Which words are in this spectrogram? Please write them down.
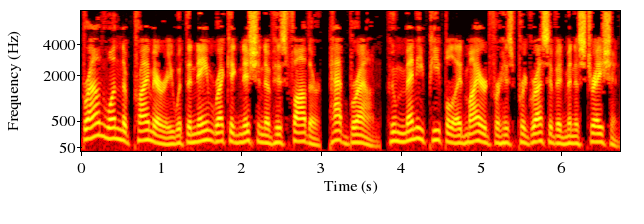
Brown won the primary with the name recognition of his father, Pat Brown, whom many people admired for his progressive administration.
